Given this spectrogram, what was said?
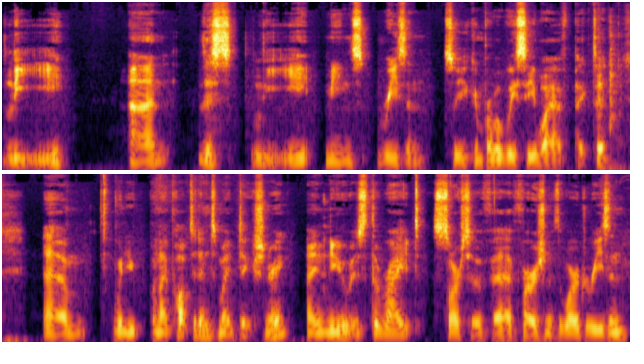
li, and this li means reason. So you can probably see why I've picked it. Um, when you when I popped it into my dictionary, I knew it's the right sort of uh, version of the word reason,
